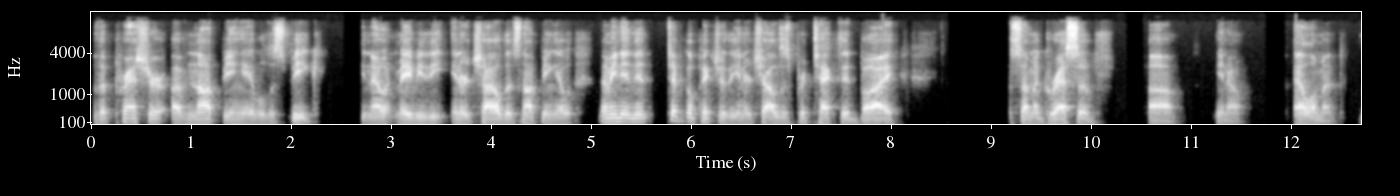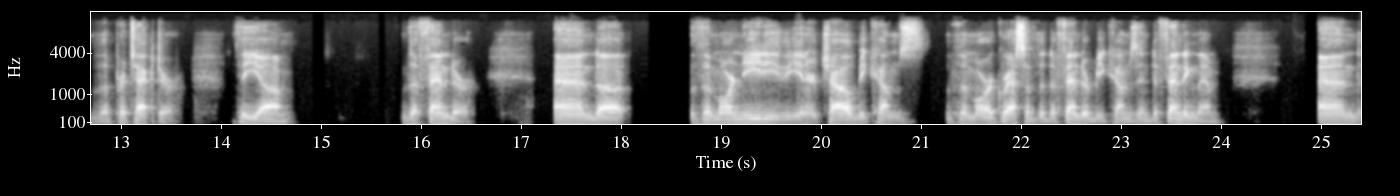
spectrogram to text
the pressure of not being able to speak. You know, it may be the inner child that's not being able. I mean, in the typical picture, the inner child is protected by some aggressive, uh, you know, element, the protector, the um, defender, and uh, the more needy the inner child becomes, the more aggressive the defender becomes in defending them. And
